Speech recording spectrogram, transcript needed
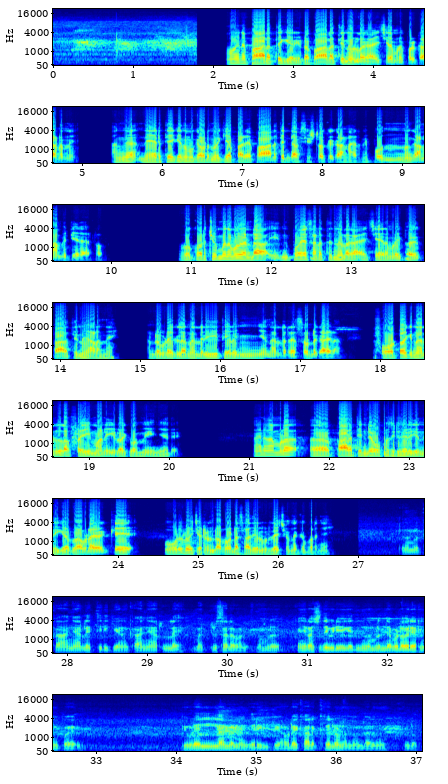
അങ്ങനെ പാലത്തിൽ കയറി കേട്ടോ. പാലത്തിൽ നിന്നുള്ള കാഴ്ച നമ്മളിപ്പോൾ കാണുന്നത്. അങ്ങ് നേരത്തേക്ക് നമുക്ക് അവിടെ നോക്കിയാൽ പഴയ പാലത്തിന്റെ അവശിഷ്ടമൊക്കെ കാണാമായിരുന്നു. ഇപ്പോൾ ഒന്നും കാണാൻ പറ്റിയില്ല കേട്ടോ. അപ്പോൾ കുറച്ചു മുമ്പ് നമ്മൾ കണ്ട പോയ സ്ഥലത്തു നിന്നുള്ള കാഴ്ചയാണ് നമ്മളിപ്പോൾ പാലത്തിൽ നിന്ന് കാണുന്നത് കണ്ടോ ഇവിടെ എല്ലാം നല്ല രീതിയിൽ തെളിഞ്ഞ് നല്ല രസമുണ്ട് കാണാൻ. ഫോട്ടോയ്ക്ക് നല്ല ഫ്രെയിമാണ് ഈടൊക്കെ വന്നു കഴിഞ്ഞാൽ അങ്ങനെ നമ്മൾ പാലത്തിന്റെ ഓപ്പോസിറ്റ് സൈഡിൽ ചെന്നിരിക്കും അപ്പോൾ അവിടെയൊക്കെ ബോർഡുകൾ വെച്ചിട്ടുണ്ട്. അപകട സാധ്യത പ്രദേശം എന്നൊക്കെ പറഞ്ഞ്. നമ്മൾ കാഞ്ഞാറിൽ എത്തിയിരിക്കുകയാണ്. കാഞ്ഞാറിലെ മറ്റൊരു സ്ഥലമാണ്. നമ്മൾ കഴിഞ്ഞ പ്രാവശ്യത്തെ വീഡിയോയ്ക്കകത്ത് നമ്മൾ എവിടെ വരെ ഇറങ്ങിപ്പോയായിരുന്നു. ഇവിടെ എല്ലാം വെള്ളം കയറിയിരിക്കുക അവിടെ കലക്കല്ലുണ്ടെന്നുണ്ടായിരുന്നു ഉണ്ടോ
